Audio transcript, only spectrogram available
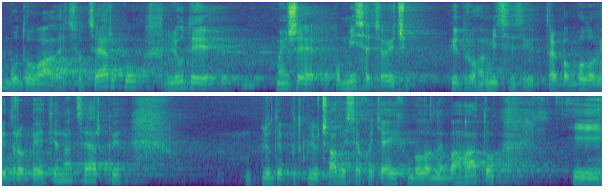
будували цю церкву. Люди майже по місяцю чи півдруга місяці треба було відробити на церкві. Люди підключалися, хоча їх було небагато. І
